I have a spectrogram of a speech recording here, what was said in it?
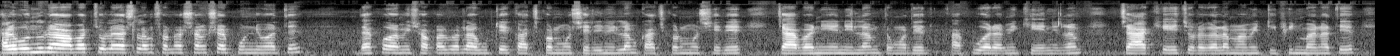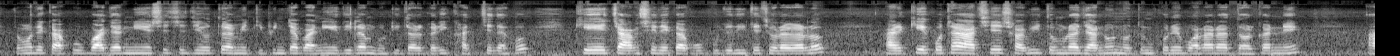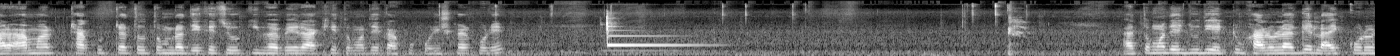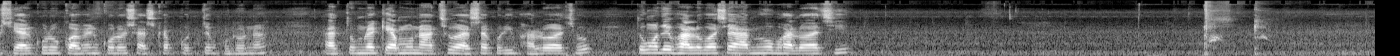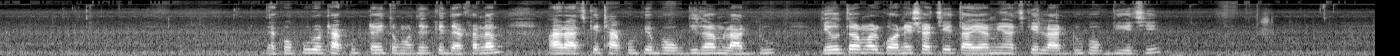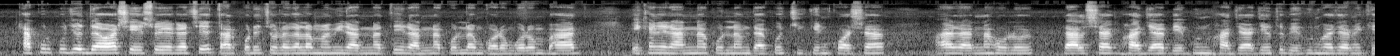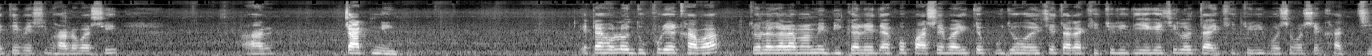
Hello বন্ধুরা, আবার চলে আসলাম সোনার সংসার পূর্ণিমাতে। দেখো, আমি সকালবেলা উঠে কাজকর্ম সেরে নিলাম, কাজকর্ম সেরে চা বানিয়ে নিলাম, তোমাদের কাকু আর আমি খেয়ে নিলাম। চা খেয়ে চলে গেলাম আমি টিফিন বানাতে। তোমাদের কাকু বাজার নিয়ে এসেছে, যেহেতু আমি টিফিনটা বানিয়ে দিলাম, রুটি তরকারি খাচ্ছে, দেখো। খেয়ে চান সেরে কাকু পুজো দিতে চলে গেল। আর কে কোথায় আছে সবই তোমরা জানো, নতুন করে বলার আর দরকার নেই। আর আমার ঠাকুরটা তো তোমরা দেখেছ, কীভাবে রাখে তোমাদের কাকু পরিষ্কার করে। আর তোমাদের যদি একটু ভালো লাগে লাইক করো শেয়ার করো কমেন্ট করো সাবস্ক্রাইব করতে ভুলো না। আর তোমরা কেমন আছো? আশা করি ভালো আছো। তোমাদের ভালোবাসা আমিও ভালো আছি। দেখো, পুরো ঠাকুরটাই তোমাদেরকে দেখালাম। আর আজকে ঠাকুরকে ভোগ দিলাম লাড্ডু। যেহেতু আমার গণেশ আছে, তাই আমি আজকে লাড্ডু ভোগ দিয়েছি। ঠাকুর পুজো দেওয়া শেষ হয়ে গেছে। তারপরে চলে গেলাম আমি রান্নাতে। রান্না করলাম গরম গরম ভাত। এখানে রান্না করলাম, দেখো, চিকেন কষা। আর রান্না হলো লাল শাক ভাজা, বেগুন ভাজা। যেহেতু বেগুন ভাজা আমি খেতে বেশি ভালোবাসি। আর চাটনি। এটা হলো দুপুরের খাবার। চলে গেলাম আমি বিকালে। দেখো পাশে বাড়িতে পুজো হয়েছে, তারা খিচুড়ি দিয়ে গেছিল, তাই খিচুড়ি বসে বসে খাচ্ছি।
